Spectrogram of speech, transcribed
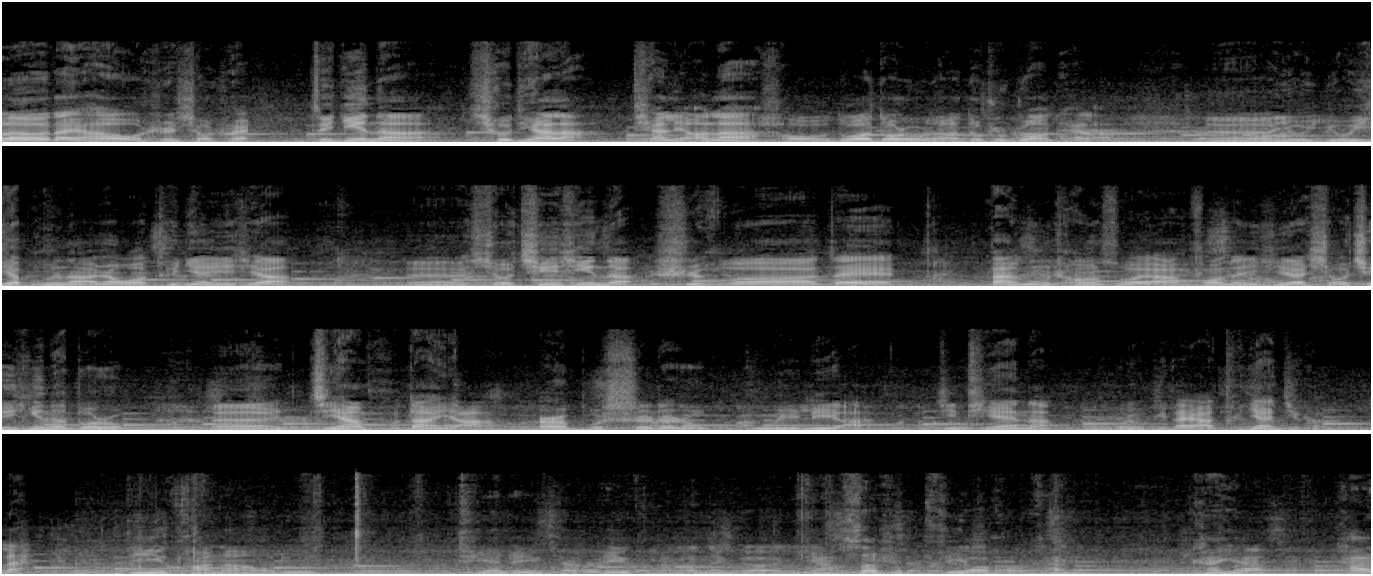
Hello，大家好，我是小帅。最近呢，秋天了，天凉了，好多多肉呢都出状态了。嗯，有有一些朋友呢让我推荐一些，嗯，小清新的，适合在办公场所呀放的一些小清新的多肉。嗯，简朴淡雅，而不失这种美丽啊。今天呢，我又给大家推荐几款。来，第一款呢，我就推荐这一款。这一款的那个颜色是比较好看的，看一下。它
